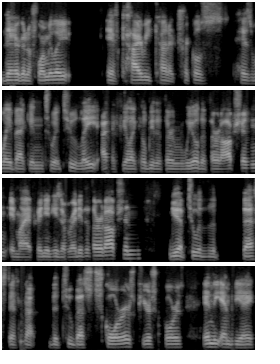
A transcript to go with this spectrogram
they're going to formulate. If Kyrie kind of trickles his way back into it too late, I feel like he'll be the third wheel, the third option. In my opinion, he's already the third option. You have two of the best, if not the two best scorers, pure scorers in the NBA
